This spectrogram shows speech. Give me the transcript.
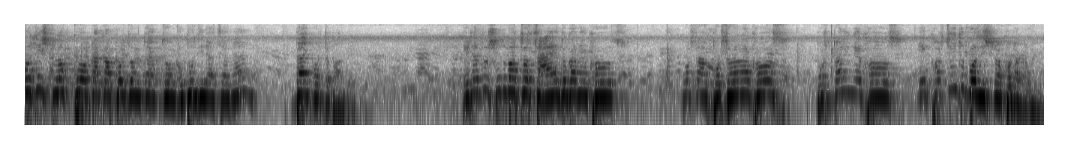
পঁচিশ লক্ষ টাকা পর্যন্ত একজন উপজেলা চেয়ারম্যান ব্যয় করতে পারবে। এটা তো শুধুমাত্র চায়ের দোকানের খরচ পোস্টার প্রচারণার খরচ পোস্টারিংয়ের খরচ এই খরচেই তো পঁচিশ লক্ষ টাকা লাগে।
